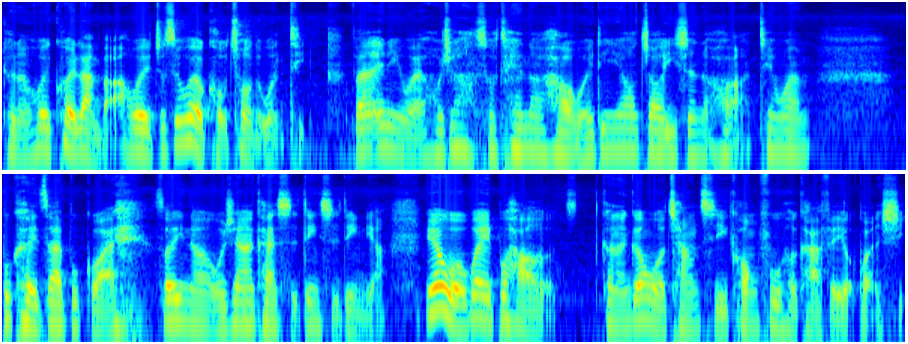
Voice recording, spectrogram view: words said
可能会溃烂吧，会就是会有口臭的问题。反正 anyway，我就想说，天哪，好，我一定要照医生的话，千万不可以再不乖。所以呢，我现在开始定时定量，因为我胃不好。可能跟我长期空腹喝咖啡有关系，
